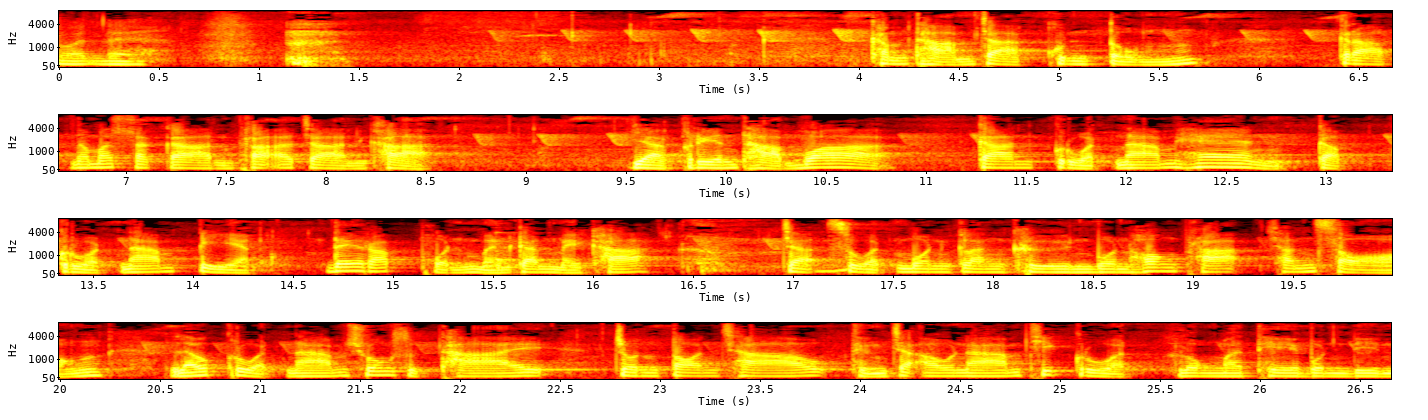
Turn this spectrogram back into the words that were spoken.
หมดเลยคำถามจากคุณตุ๋ม กราบนมัสการพระอาจารย์ค่ะ อยากเรียนถามว่า การกรวดน้ำแห้งกับกรวดน้ำเปียกได้รับผลเหมือนกันไหมคะ จะสวดมนต์กลางคืนบนห้องพระชั้นสอง แล้วกรวดน้ำช่วงสุดท้าย จนตอนเช้าถึงจะเอาน้ำที่กรวดลงมาเทบนดิน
